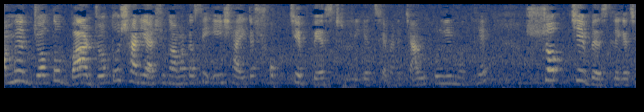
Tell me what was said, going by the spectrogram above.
আমার যতবার, যত শাড়ি আসুক, আমার কাছে এই শাড়িটা সবচেয়ে বেস্ট লেগেছে মানে চারুকলির মধ্যে সবচেয়ে বেস্ট লেগেছে।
